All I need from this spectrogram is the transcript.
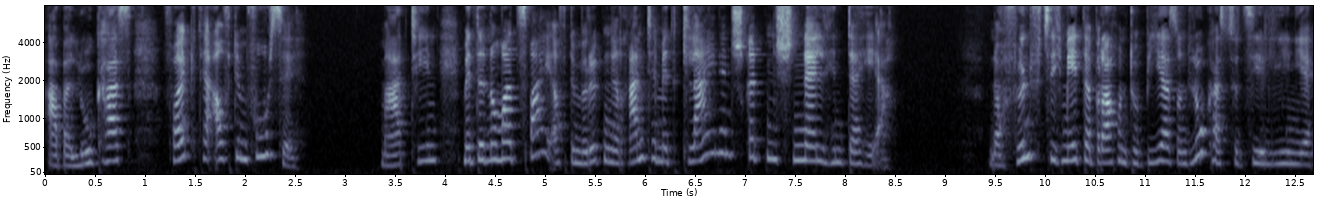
aber Lukas folgte auf dem Fuße. Martin mit der Nummer zwei auf dem Rücken rannte mit kleinen Schritten schnell hinterher. Noch 50 Meter brauchen Tobias und Lukas zur Ziellinie,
